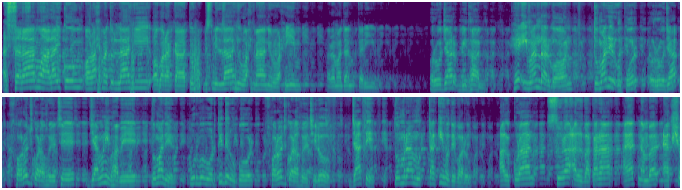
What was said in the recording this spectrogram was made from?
আসসালামু আলাইকুম ওরহমতুল্লাহি ওবরাকাতুহ বিসমিল্লাহি রহমান রহিম রমাদান করিম রোজার বিধান। হে ইমানদারগণ, তোমাদের উপর রোজা ফরজ করা হয়েছে যেমনই ভাবে তোমাদের পূর্ববর্তীদের উপর ফরজ করা হয়েছিল, যাতে তোমরা মুত্তাকি হতে পারো। আল কোরআন সুরা আল বাকারা আয়াত নাম্বার একশো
